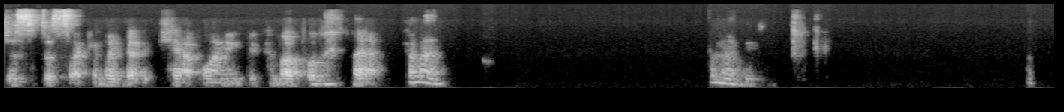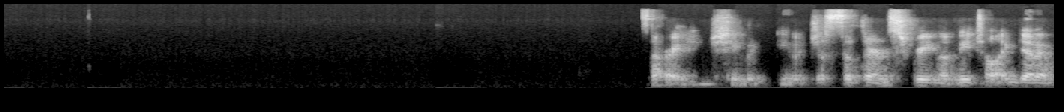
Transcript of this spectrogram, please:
Just a second, I've got a cat wanting to come up with that. Come on. Come on, baby. Sorry, she would he would just sit there and scream at me till I get him.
